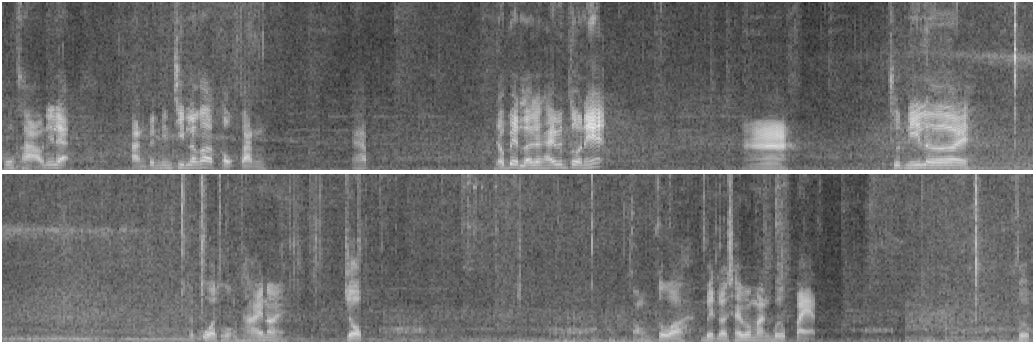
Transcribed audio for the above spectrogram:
กุ้งขาวนี่แหละ หั่นเป็นชิ้นๆแล้วก็ตกกันนะครับ เดี๋ยวเบ็ดเราจะใช้เป็นตัวนี้อ่าชุดนี้เลยตะกัวทวงท้ายหน่อย จบสองตัวเบ็ดเราใช้ประมาณเบอร์แปดฝึก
